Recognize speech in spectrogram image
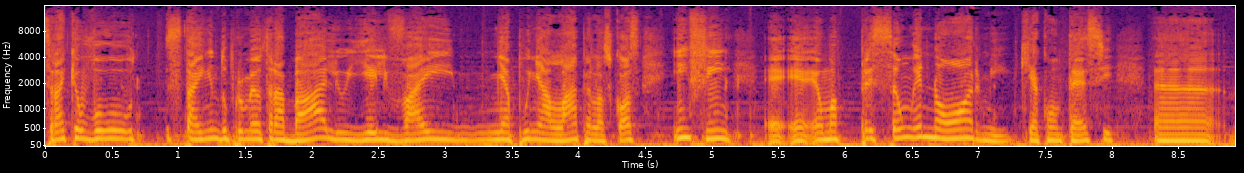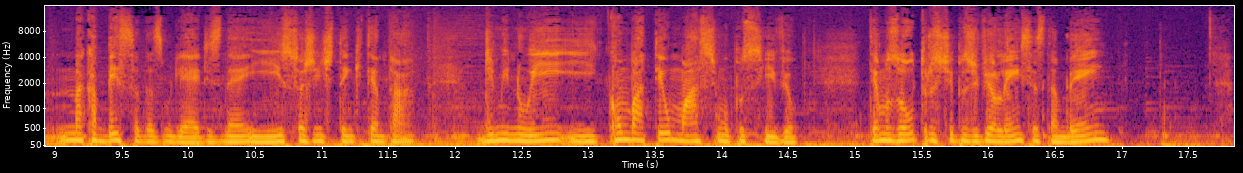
será que eu vou estar indo pro meu trabalho e ele vai me apunhalar pelas costas? Enfim, é, é- é uma pressão enorme que acontece ah, na cabeça das mulheres, né? E isso a gente tem que tentar diminuir e combater o máximo possível. Temos outros tipos de violências também.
